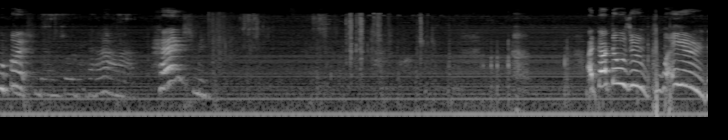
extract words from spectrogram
What? Henchman. I thought those were players.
